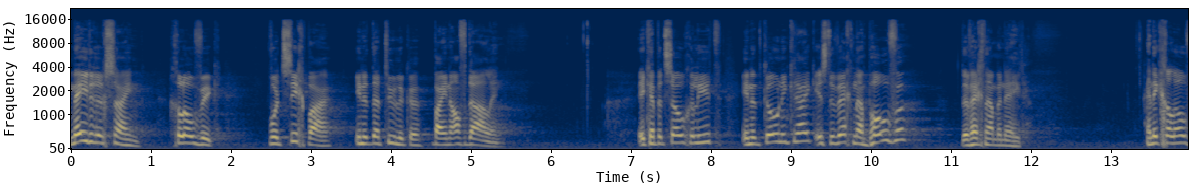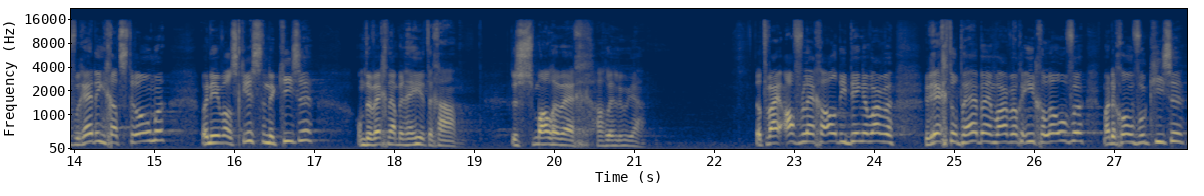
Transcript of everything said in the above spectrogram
Nederig zijn, geloof ik, wordt zichtbaar in het natuurlijke bij een afdaling. Ik heb het zo geleerd, in het koninkrijk is de weg naar boven de weg naar beneden. En ik geloof, redding gaat stromen wanneer we als christenen kiezen om de weg naar beneden te gaan. De smalle weg, halleluja. Dat wij afleggen al die dingen waar we recht op hebben en waar we in geloven, maar er gewoon voor kiezen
